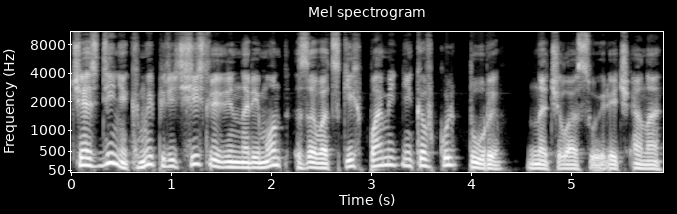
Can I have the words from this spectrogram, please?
«Часть денег мы перечислили на ремонт заводских памятников культуры», начала свою речь она.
